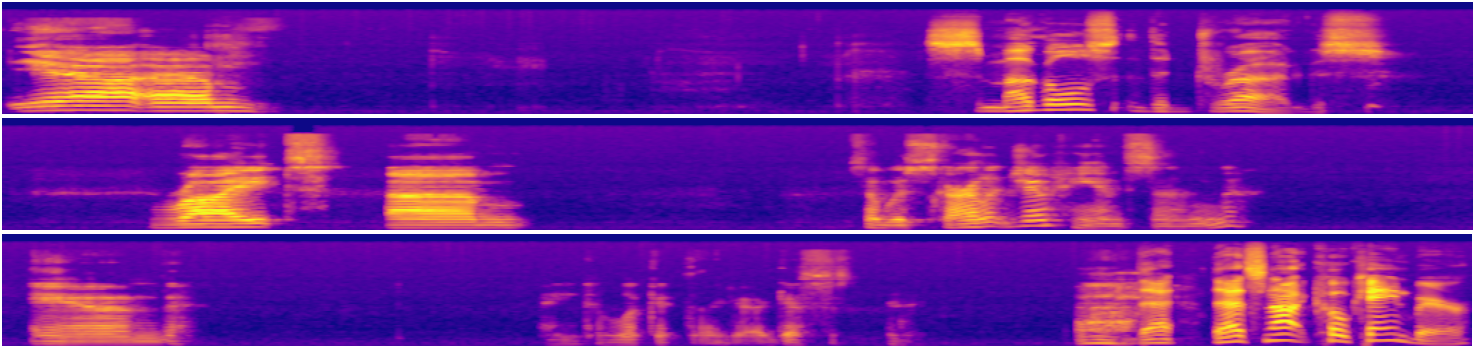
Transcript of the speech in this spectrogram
yeah um Smuggles the drugs. Right. Um so with Scarlett Johansson and I need to look at the I guess That that's not Cocaine Bear.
